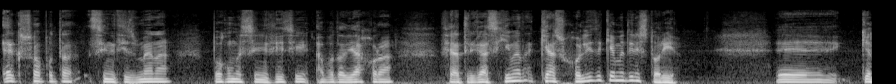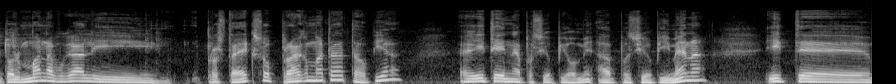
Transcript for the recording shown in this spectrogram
έξω από τα συνηθισμένα που έχουμε συνηθίσει από τα διάφορα θεατρικά σχήματα και ασχολείται και με την ιστορία. Ε, και τολμά να βγάλει προς τα έξω πράγματα τα οποία ε, είτε είναι αποσιοποιημένα είτε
